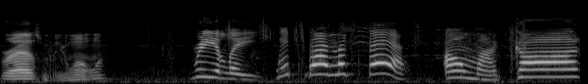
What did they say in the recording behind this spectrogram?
For asthma, you want one? Really? Which one looks best? Oh my God.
